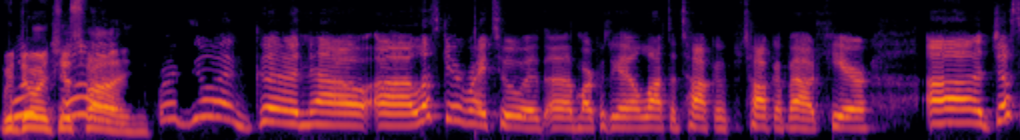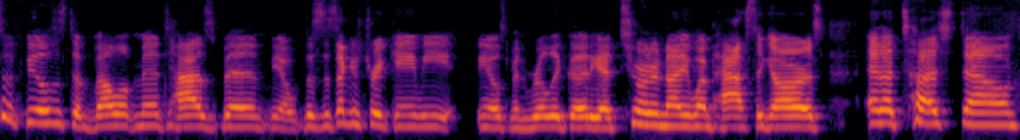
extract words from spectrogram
We're, We're doing good. just fine. We're doing good. Now, uh, let's get right to it, uh, Marcus. We got a lot to talk talk about here. Uh, Justin Fields' development has been, you know, this is the second straight game. He, you know, has been really good. He had 291 passing yards and a touchdown.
